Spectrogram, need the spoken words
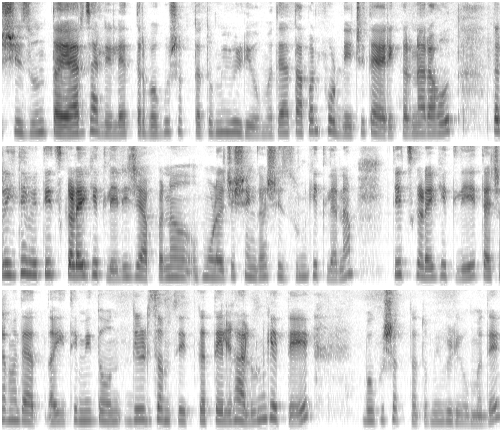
शिजून तयार झालेल्या आहेत. तर बघू शकता तुम्ही व्हिडिओमध्ये. आता आपण फोडणीची तयारी करणार आहोत. तर इथे मी तीच कढई घेतलेली जी आपण मुळाची शेंगा शिजून घेतल्या ना तीच कढाई घेतली त्याच्यामध्ये आता इथे मी दोन दीड चमचे इतकं तेल घालून घेते. बघू शकता तुम्ही व्हिडिओमध्ये.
